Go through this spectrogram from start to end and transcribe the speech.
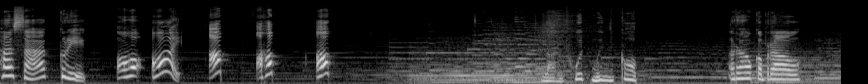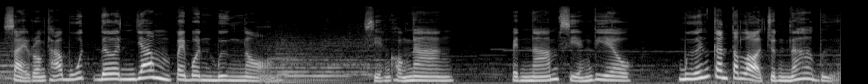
ภาษากรีกอ้ออ้อย หล่อนพูดเหมือนกบ เรากับเราใส่รองเท้าบูทเดินย่ำไปบนบึงหนอง เสียงของนางเป็นน้ำเสียงเดียว เหมือนกันตลอดจนหน่าเบื่อ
